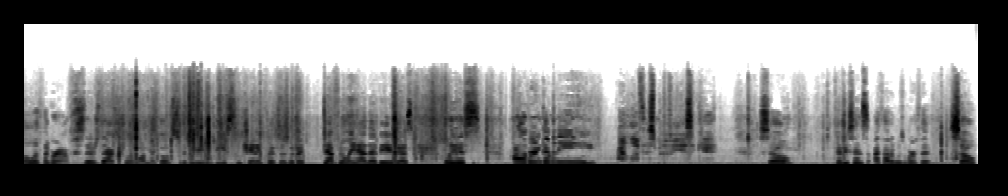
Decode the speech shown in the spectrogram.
lithographs. There's the actual one that goes to the Beauty and the Beast Enchanted Christmas, which I definitely had that VHS. But look at this, Oliver and Company. I love this movie as a kid. So, 50 cents, I thought it was worth it. So,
